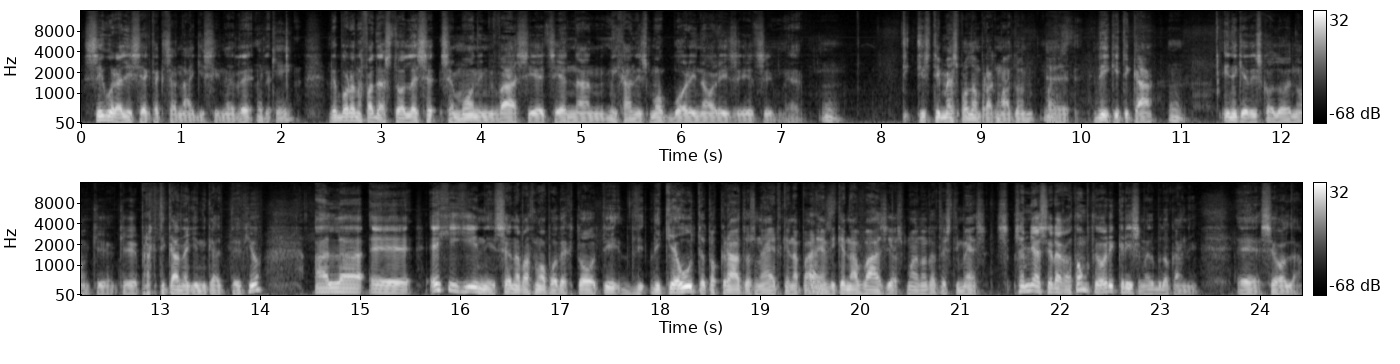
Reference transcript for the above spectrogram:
Σίγουρα λύση έκτακτης ανάγκης είναι. Δεν, okay. δεν μπορώ να φανταστώ λέει, σε, σε, μόνιμη βάση έτσι, έναν μηχανισμό που μπορεί να ορίζει έτσι, mm. τις τιμές πολλών πραγμάτων ε, διοικητικά. Mm. Είναι και δύσκολο ενώ και, και πρακτικά να γίνει κάτι τέτοιο αλλά ε, έχει γίνει σε ένα βαθμό αποδεκτό ότι δικαιούται το κράτος να έρθει και να παρέμβει και να βάζει ας πούμε ανώτατες τιμές σε μια σειρά αγαθών που θεωρεί κρίσιμα, δεν μπορεί να το κάνει ε, σε όλα.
